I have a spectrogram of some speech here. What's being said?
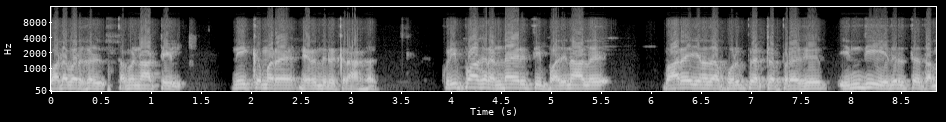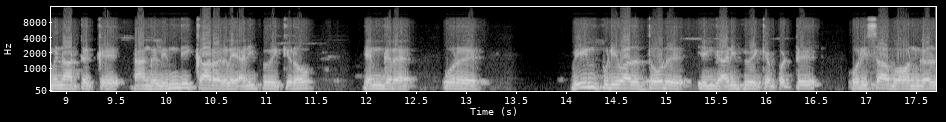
வடவர்கள் தமிழ்நாட்டில் நீக்கமர நிறைந்திருக்கிறார்கள். குறிப்பாக ரெண்டாயிரத்தி பதினாலு பாரதிய ஜனதா பொறுப்பேற்ற பிறகு இந்தியை எதிர்த்த தமிழ்நாட்டுக்கு நாங்கள் இந்திக்காரர்களை அனுப்பி வைக்கிறோம் என்கிற ஒரு வீண் பிடிவாதத்தோடு இங்கு அனுப்பி வைக்கப்பட்டு ஒரிசா பவன்கள்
